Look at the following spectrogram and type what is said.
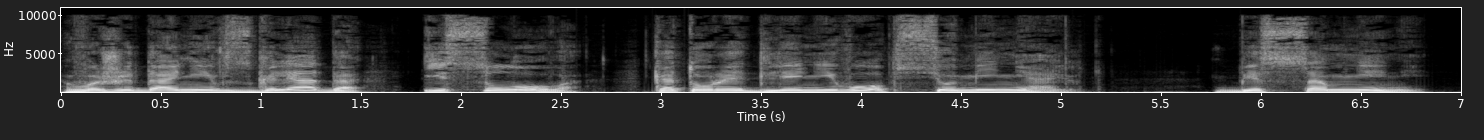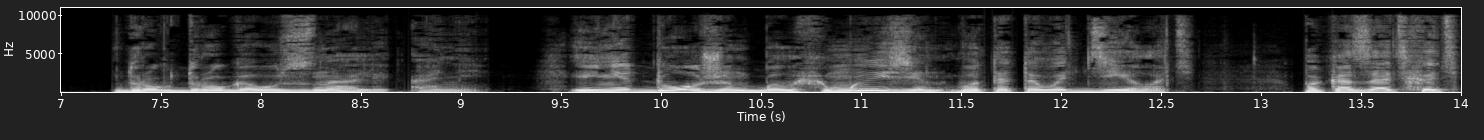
в ожидании взгляда и слова, которые для него все меняют. Без сомнений, друг друга узнали они. И не должен был Хмызин вот этого делать, показать хоть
